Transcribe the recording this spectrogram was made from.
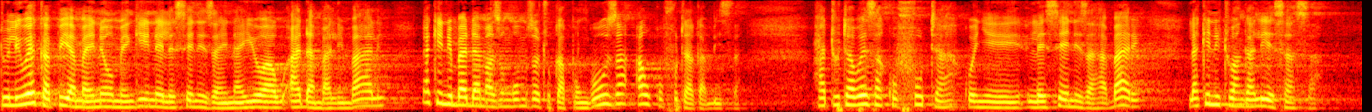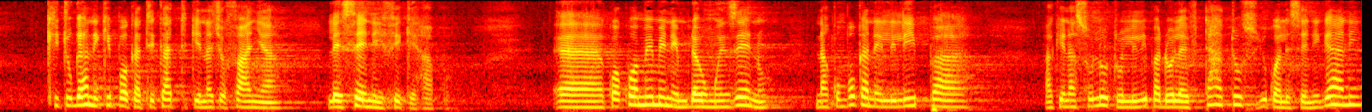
tuliweka pia maeneo mengine leseni za aina hiyo au ada mbalimbali, lakini baada ya mazungumzo tukapunguza au kufuta kabisa. Hatutaweza kufuta kwenye leseni za habari, lakini tuangalie sasa kitu gani kipo katikati kinachofanya leseni ifike hapo. E, kwa kuwa mimi ni mdau mwenzenu, nakumbuka nililipa akina Sulu tulilipa dola elfu tatu sijui kwa leseni gani,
